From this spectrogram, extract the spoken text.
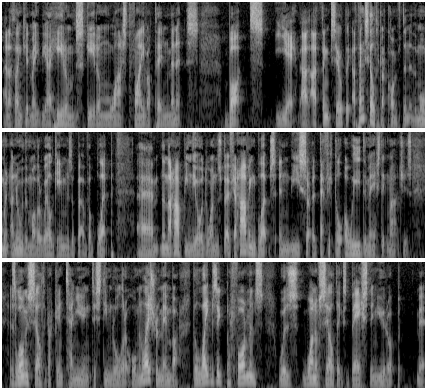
and I think it might be a harem scarum last five or ten minutes. But yeah, I, I, think Celtic. I think Celtic are confident at the moment. I know the Motherwell game was a bit of a blip, um, and there have been the odd ones. But if you're having blips in these sort of difficult away domestic matches, as long as Celtic are continuing to steamroller at home, and let's remember the Leipzig performance was one of Celtic's best in Europe. Eh,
